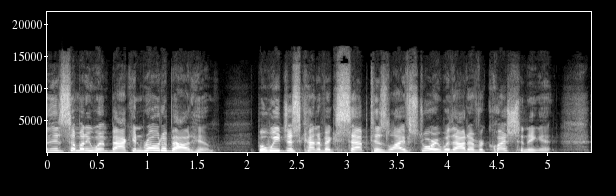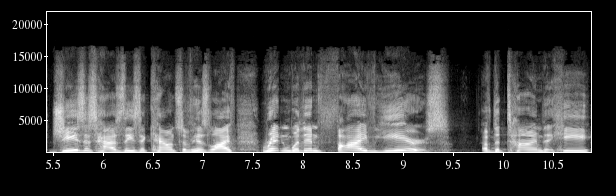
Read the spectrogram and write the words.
And then somebody went back and wrote about him. But we just kind of accept his life story without ever questioning it. Jesus has these accounts of his life written within five years of the time that he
